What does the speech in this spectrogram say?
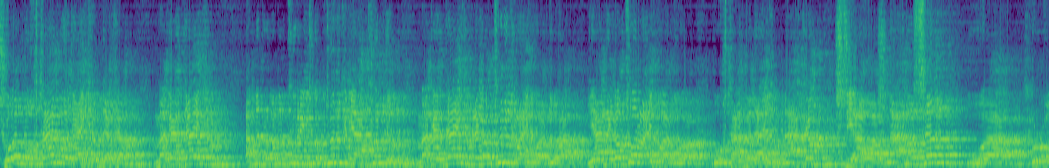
چۆن بوختان بۆ دایکم دەکەم؟ مەگەر دایکم ئەمن ئەمن کوڕی تورکم یان کوردم؟ مەگەر دایکم لەگەڵ تورک ڕایبواردووە یان لەگەڵ تۆ ڕایبواردووە؟ بوختان بە دایکم ناکەم، شتی ئاواش نانووسم و بڕۆ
